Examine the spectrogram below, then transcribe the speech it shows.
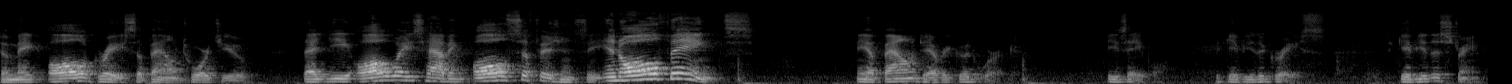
to make all grace abound towards you, that ye always having all sufficiency in all things may abound to every good work. He's able to give you the grace, to give you the strength,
